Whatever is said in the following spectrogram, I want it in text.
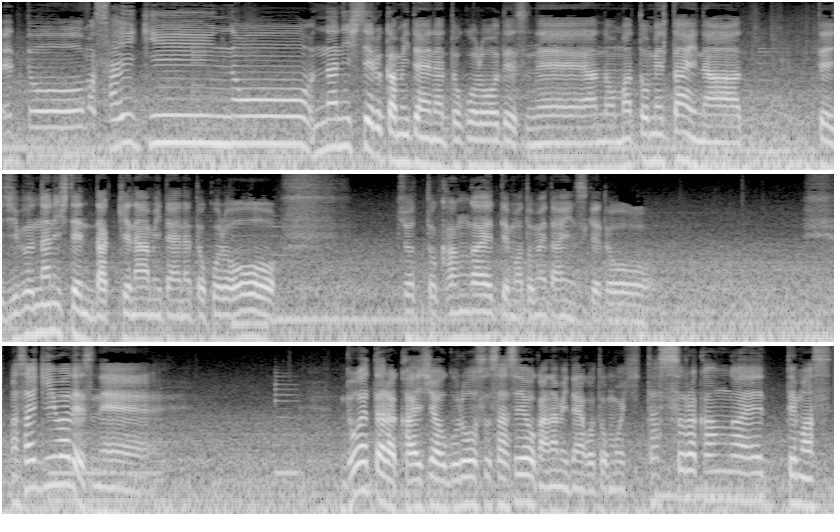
えっと、まあ、最近の何してるかみたいなところをですね。あのまとめたいなって自分何してんだっけなみたいなところをちょっと考えてまとめたいんですけど、まあ、最近はですねどうやったら会社をグロースさせようかなみたいなことをもうひたすら考えてます。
